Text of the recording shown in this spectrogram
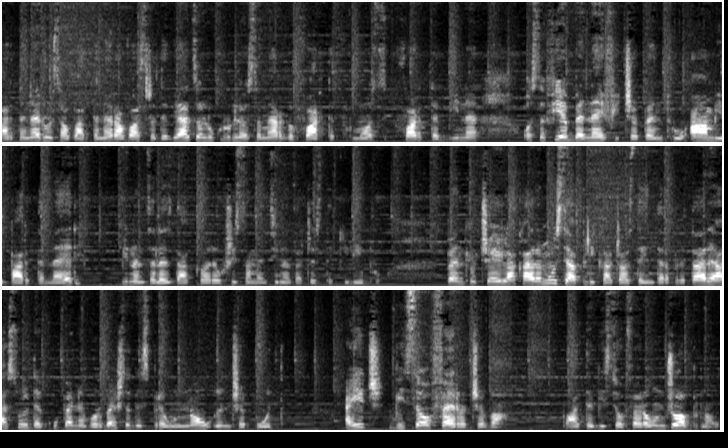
partenerul sau partenera voastră de viață, lucrurile o să meargă foarte frumos, foarte bine, o să fie benefice pentru ambii parteneri, bineînțeles dacă reușiți să mențineți acest echilibru. Pentru cei la care nu se aplică această interpretare, asul de cupe ne vorbește despre un nou început. Aici vi se oferă ceva. Poate vi se oferă un job nou,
